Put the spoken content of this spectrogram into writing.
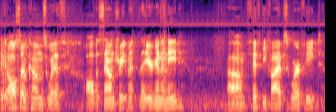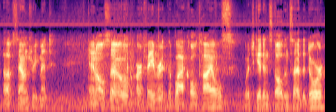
It also comes with all the sound treatment that you're going to need. Um, 55 square feet of sound treatment and also our favorite, the black hole tiles, which get installed inside the door.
